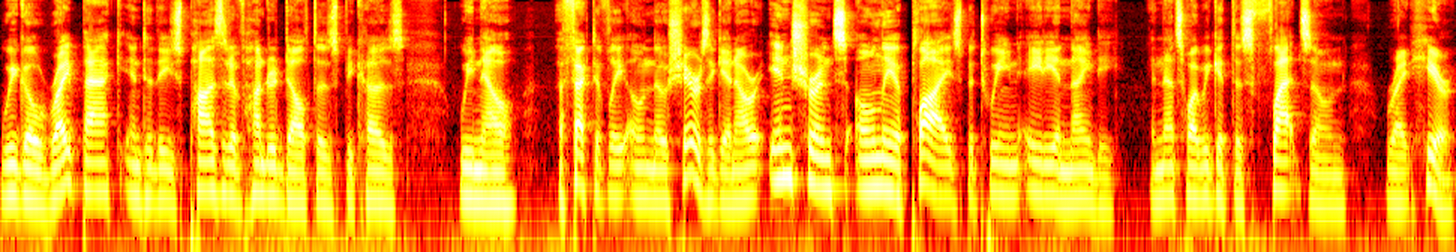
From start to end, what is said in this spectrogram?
we go right back into these positive 100 deltas because we now effectively own those shares again. Our insurance only applies between 80 and 90, and that's why we get this flat zone right here.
